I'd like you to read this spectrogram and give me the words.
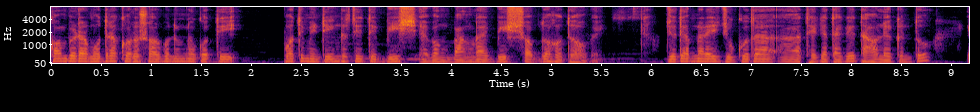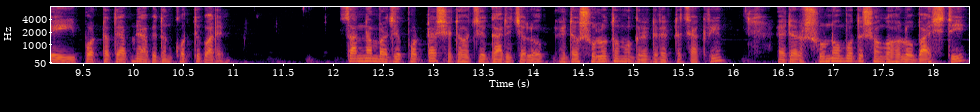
কম্পিউটার মুদ্রা করে সর্বনিম্ন গতি প্রতি মিনিটে ইংরেজিতে বিশ এবং বাংলায় বিশ শব্দ হতে হবে। যদি আপনার এই যোগ্যতা থেকে থাকে তাহলে কিন্তু এই পদটাতে আপনি আবেদন করতে পারেন। চার নাম্বার যে পদটা, সেটা হচ্ছে গাড়ি চালক। এটা ষোলোতম গ্রেডের একটা চাকরি। এটার শূন্যপদের সংখ্যা হলো বাইশটি।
